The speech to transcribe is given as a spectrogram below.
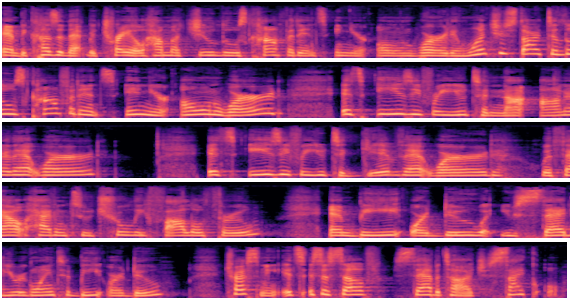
And because of that betrayal, how much you lose confidence in your own word. And once you start to lose confidence in your own word, it's easy for you to not honor that word. It's easy for you to give that word without having to truly follow through and be or do what you said you were going to be or do, trust me, it's, it's a self sabotage cycle.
